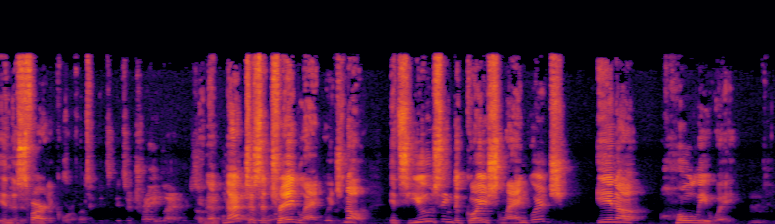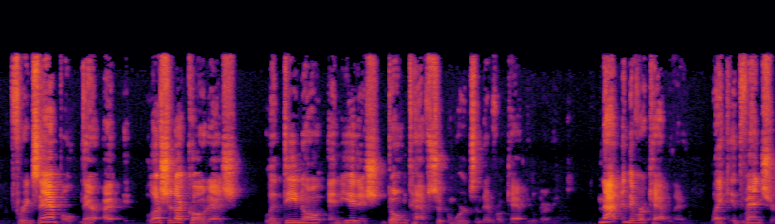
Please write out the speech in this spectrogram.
in the. Sephardic world. It's, it's a trade language. So not just a trade language. No, it's using the Goyish language in a holy way. Mm. For example, there uh, Lashon Hakodesh, Ladino, and Yiddish don't have certain words in their vocabulary. Not in their vocabulary, like adventure.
